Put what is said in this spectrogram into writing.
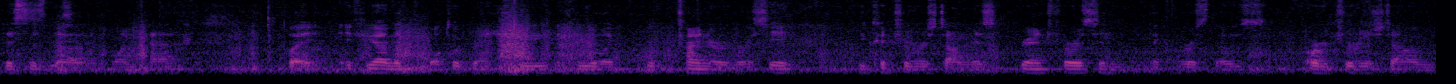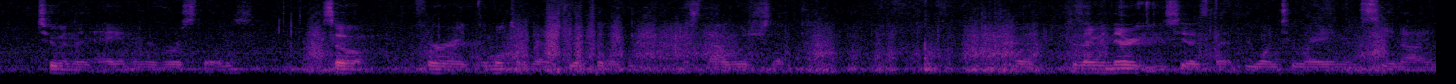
this is the one path. But if you have like a multiple branch tree, if you're like re- trying to reverse it, you could traverse down this branch first and like reverse those, or traverse down two and then A and then reverse those. So for the multiple branch, you have to like establish like because I mean, there you see that's that B one two A and then C nine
